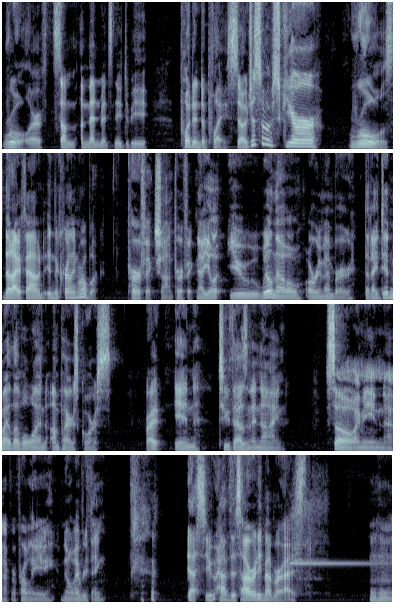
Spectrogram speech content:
rule or if some amendments need to be put into place. So, just some obscure rules that I found in the curling rulebook. Perfect, Sean. Perfect. Now you'll you will know or remember that I did my level one umpires course Right. in 2009. So I mean, uh, I probably know everything. Yes, you have this already memorized. Hmm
